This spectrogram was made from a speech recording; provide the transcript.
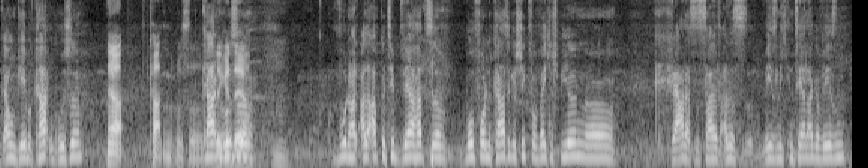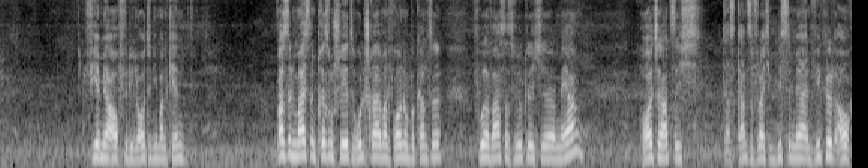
gang und gäbe Kartengrüße. Ja, Kartengrüße. Kartengrüße Legendär. wurden halt alle abgetippt, wer hat äh, wovon eine Karte geschickt, von welchen Spielen. Äh, klar, das ist halt alles wesentlich interner gewesen. Viel mehr auch für die Leute, die man kennt. Was in den meisten Impressum steht, Rundschreiben an Freunde und Bekannte. Früher war es das wirklich äh, mehr. Heute hat sich das Ganze vielleicht ein bisschen mehr entwickelt, auch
